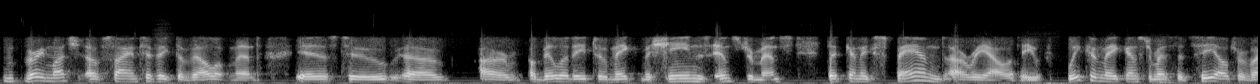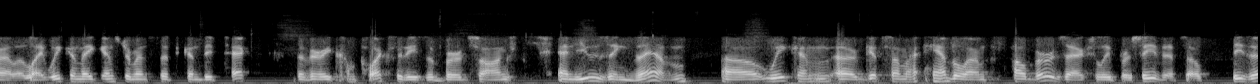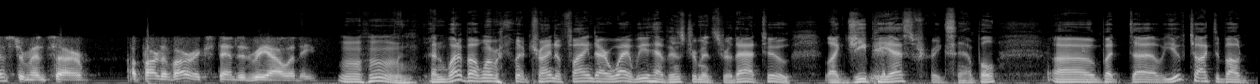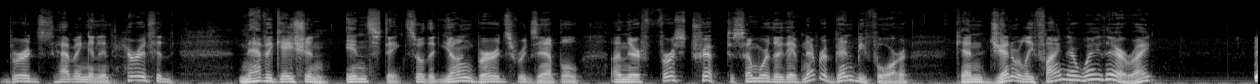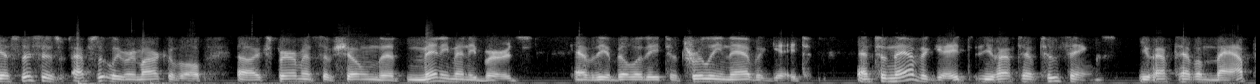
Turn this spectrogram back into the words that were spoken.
very much of scientific development is to uh, our ability to make machines instruments that can expand our reality. We can make instruments that see ultraviolet light. We can make instruments that can detect the very complexities of bird songs, and using them, uh, we can uh, get some handle on how birds actually perceive it. So these instruments are a part of our extended reality. Mm-hmm. And what about when we're trying to find our way? We have instruments for that too, like GPS, for example. Uh, but uh, you've talked about birds having an inherited navigation instinct, so that young birds, for example, on their first trip to somewhere that they've never been before, can generally find their way there, right? Yes, this is absolutely remarkable. Uh, experiments have shown that many, many birds have the ability to truly navigate. And to navigate, you have to have two things. You have to have a map,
